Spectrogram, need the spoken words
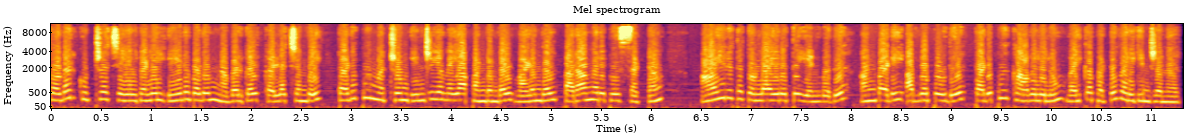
தொடர் குற்றச் செயல்களில் ஈடுபடும் நபர்கள் கள்ளச்சந்தை தடுப்பு மற்றும் இன்றியமையா பண்டங்கள் வழங்கல் பராமரிப்பு சட்டம் ஆயிரத்து தொள்ளாயிரத்து எண்பது அன்படி அவ்வப்போது தடுப்பு காவலிலும் வைக்கப்பட்டு வருகின்றனர்.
